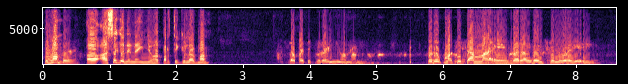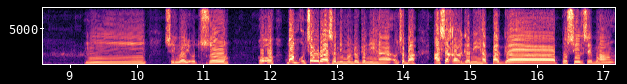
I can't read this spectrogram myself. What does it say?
O ma'am, ah, asa ganin na inyo ha particular ma'am? Asla particular inyo, ma'am. Pero makisama eh, barangay Silway eh. Hmm, Silway Otso. Oo, ma'am, unsa orasan nimo ganiha? Unsa ba? Asa ka ganiha pag ah, pusil sa imong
